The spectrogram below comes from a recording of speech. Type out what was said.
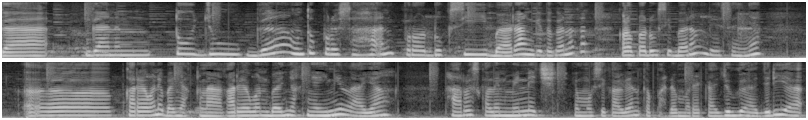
Nggak nggak nentu juga untuk perusahaan produksi barang gitu. Karena kan kalau produksi barang biasanya uh, karyawannya banyak. Nah karyawan banyaknya inilah yang harus kalian manage emosi kalian kepada mereka juga. Jadi ya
